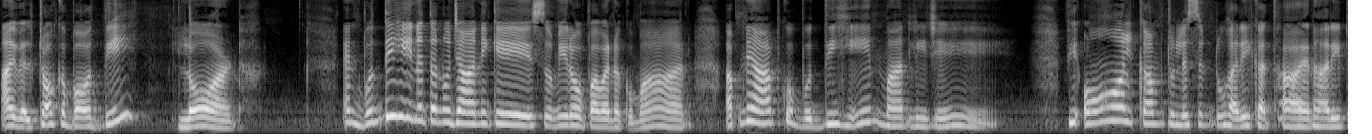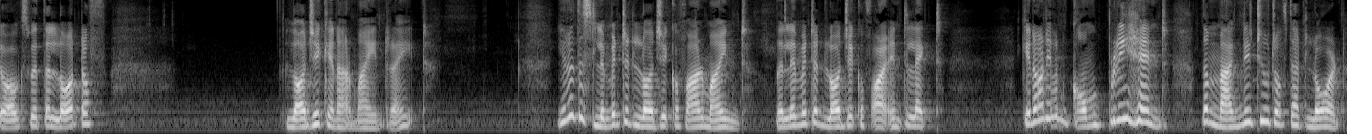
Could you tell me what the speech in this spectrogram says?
I will talk about the Lord. And बुद्धिहीन तनु जान के सुमिरो पवन कुमार अपने आप को बुद्धिहीन मान लीजिए वी ऑल कम टू लिसन टू हरी कथा एंड हरी टॉक्स विद अ लॉट ऑफ logic in our mind, right? You know, this limited logic of our mind, the limited logic of our intellect, cannot even comprehend the magnitude of that Lord.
